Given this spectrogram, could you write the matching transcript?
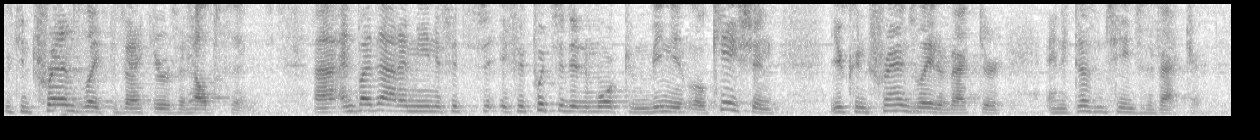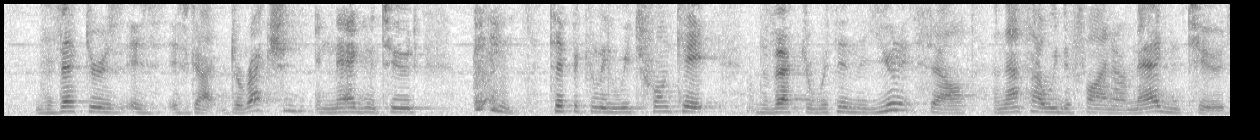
we can translate the vector if it helps things. Uh, and by that I mean if, it's, if it puts it in a more convenient location, you can translate a vector and it doesn't change the vector. The vector is, is, is got direction and magnitude. Typically we truncate the vector within the unit cell and that's how we define our magnitude.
